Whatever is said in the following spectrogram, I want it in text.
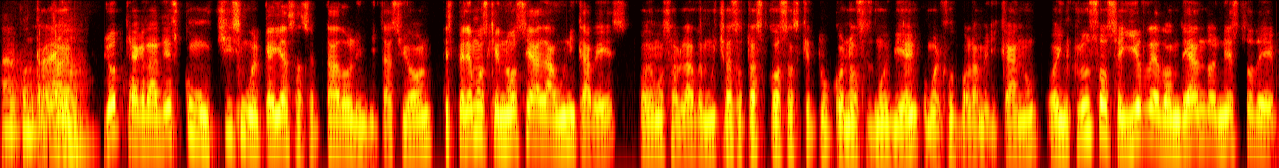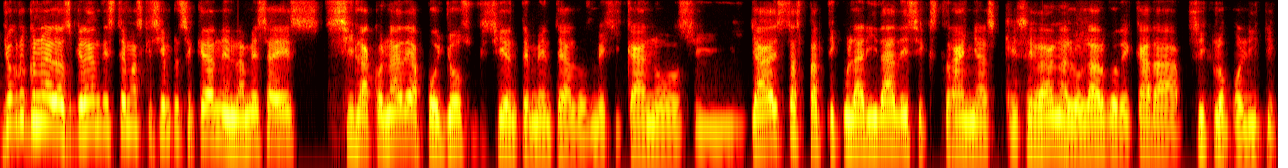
al contrario. Yo te agradezco muchísimo el que hayas aceptado la invitación. Esperemos que no sea la única vez. Podemos hablar de muchas otras cosas que tú conoces muy bien, como el fútbol americano, o incluso seguir redondeando en esto de... Yo creo que uno de los grandes temas que siempre se quedan en la mesa es si la CONADE apoyó suficientemente a los mexicanos y ya estas particularidades extrañas que se dan a lo largo de cada ciclo político.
